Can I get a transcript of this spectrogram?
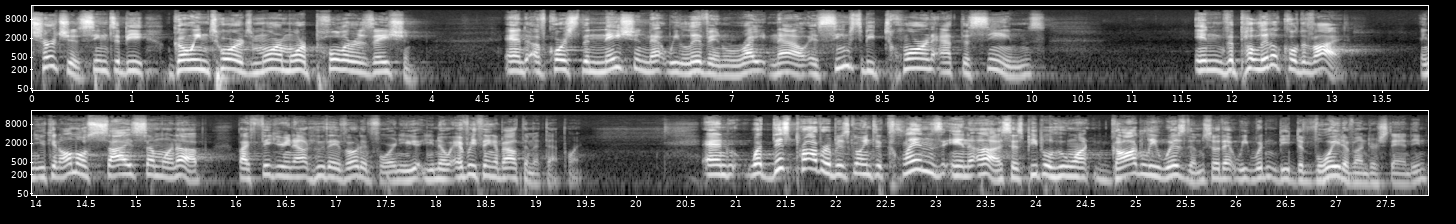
churches seem to be going towards more and more polarization. And of course, the nation that we live in right now it seems to be torn at the seams in the political divide. And you can almost size someone up by figuring out who they voted for, and you, you know everything about them at that point. And what this proverb is going to cleanse in us as people who want godly wisdom so that we wouldn't be devoid of understanding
